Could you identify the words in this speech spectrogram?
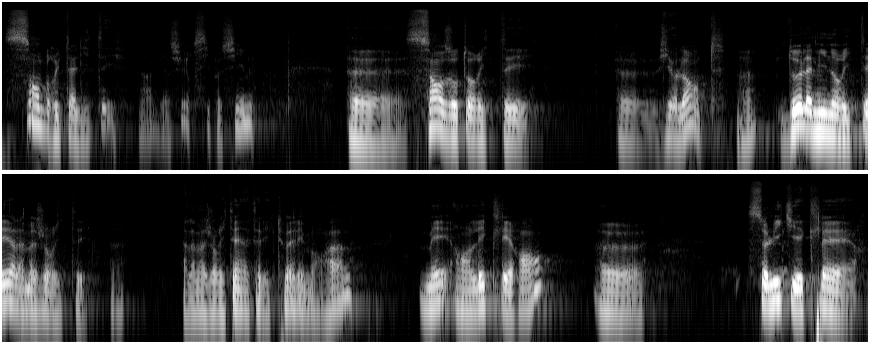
sans brutalité, bien sûr, si possible, euh, sans autorité euh, violente hein, de la minorité à la majorité, hein, à la majorité intellectuelle et morale, mais en l'éclairant, euh, celui qui éclaire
